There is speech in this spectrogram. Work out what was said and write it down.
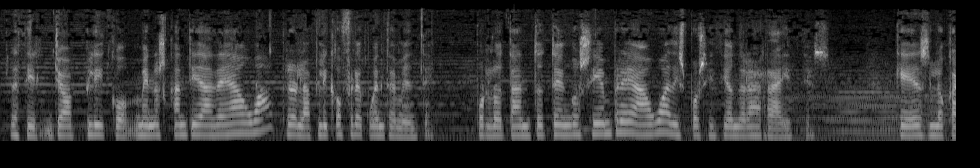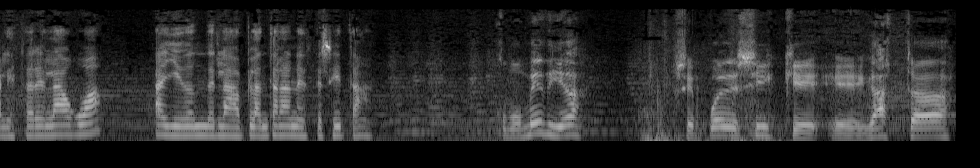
Es decir, yo aplico menos cantidad de agua, pero la aplico frecuentemente. Por lo tanto, tengo siempre agua a disposición de las raíces, que es localizar el agua allí donde la planta la necesita. Como media, se puede decir que eh, gasta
